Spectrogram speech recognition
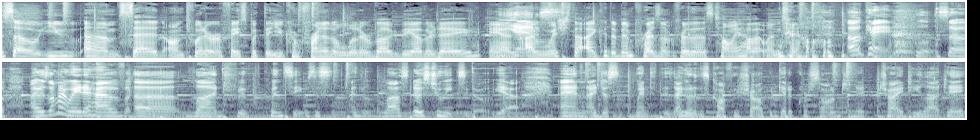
So you um, said on Twitter or Facebook that you confronted a litter bug the other day, and Yes. I wish that I could have been present for this. Tell me how that went down. Okay, cool. So I was on my way to have uh, lunch with Quincy. It was this uh, last, no, it was two weeks ago. Yeah, and I just went to this. I go to this coffee shop and get a croissant and a chai tea latte.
